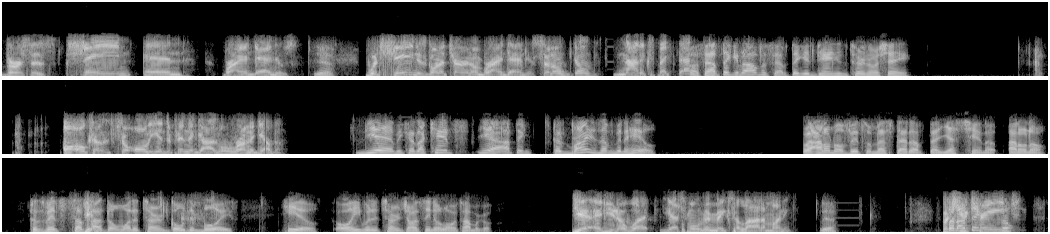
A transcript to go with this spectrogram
versus Shane and Brian Daniels. Yeah. Which Shane is going to turn on Brian Daniels. So don't don't not expect that. Oh, see, I'm thinking the opposite. I'm thinking Daniel turn on Shane. Oh, okay. So all the independent guys will run together. Yeah, because I can't. Yeah, I think because Brian's never been a heel. Well, I don't know if Vince will mess that up, that yes chin up. I don't know because Vince sometimes don't want to turn Golden Boys heel, or he would have turned John Cena a long time ago. Yeah, and you know what? Yes Movement makes a lot of money. Yeah. But, But you I think change. so-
